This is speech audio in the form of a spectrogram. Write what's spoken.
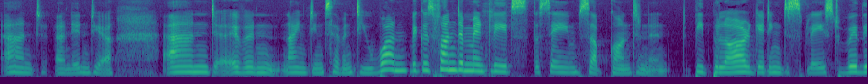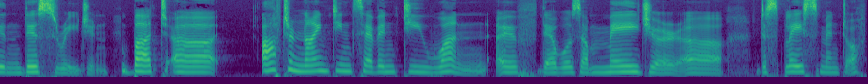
and and India, and even 1971, because fundamentally it's the same subcontinent. People are getting displaced within this region, but uh, after 1971, if there was a major uh, displacement of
